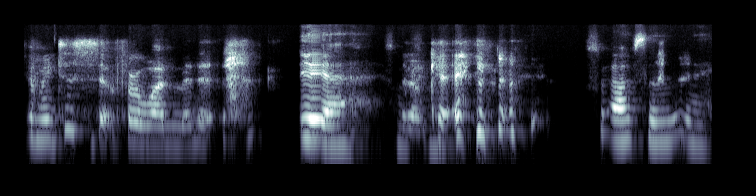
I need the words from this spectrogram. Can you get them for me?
Can we just sit for one minute? yeah. Okay? Absolutely.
